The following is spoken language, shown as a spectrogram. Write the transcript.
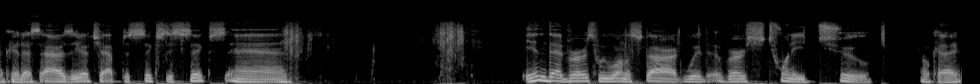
Okay, that's Isaiah chapter 66. And in that verse, we want to start with verse 22. Okay,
